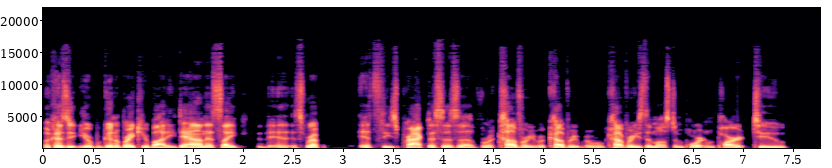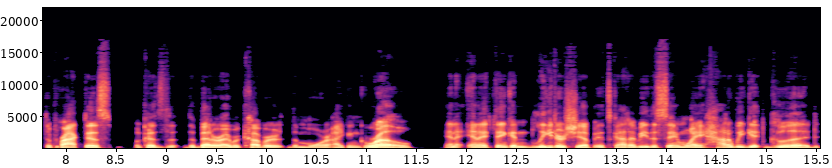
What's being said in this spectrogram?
because you're going to break your body down. It's like it's rep, it's these practices of recovery, recovery. Recovery is the most important part to the practice because the, the better I recover, the more I can grow. And and I think in leadership, it's got to be the same way. How do we get good?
